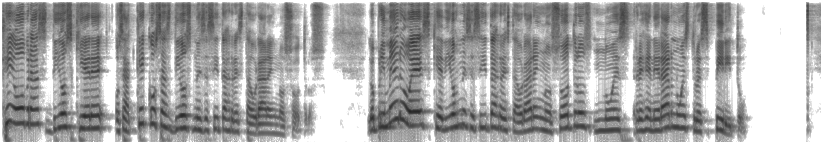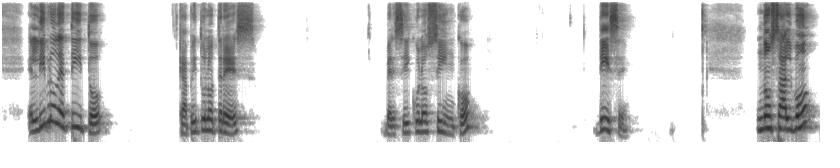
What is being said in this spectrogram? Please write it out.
¿Qué obras Dios quiere, o sea, qué cosas Dios necesita restaurar en nosotros? Lo primero es que Dios necesita restaurar en nosotros, regenerar nuestro espíritu. El libro de Tito, capítulo 3, versículo 5, dice, nos salvó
